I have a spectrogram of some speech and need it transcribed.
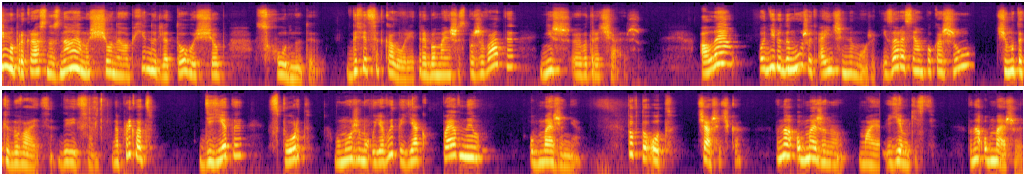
Всі ми прекрасно знаємо, що необхідно для того, щоб схуднути. Дефіцит калорій. Треба менше споживати, ніж е, витрачаєш. Але одні люди можуть, а інші не можуть. І зараз я вам покажу, чому так відбувається. Дивіться, наприклад, дієти, спорт ми можемо уявити як певне обмеження. Тобто, от чашечка, вона обмежену має ємкість, вона обмежує.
